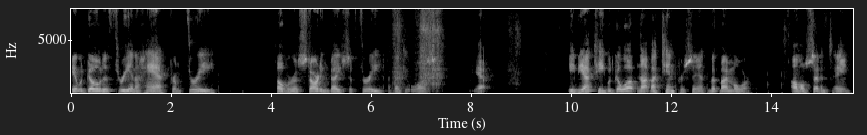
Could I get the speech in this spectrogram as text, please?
it would go to three and a half from three over a starting base of three, I think it was. Yeah. EBIT would go up not by 10%, but by more, almost 17.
